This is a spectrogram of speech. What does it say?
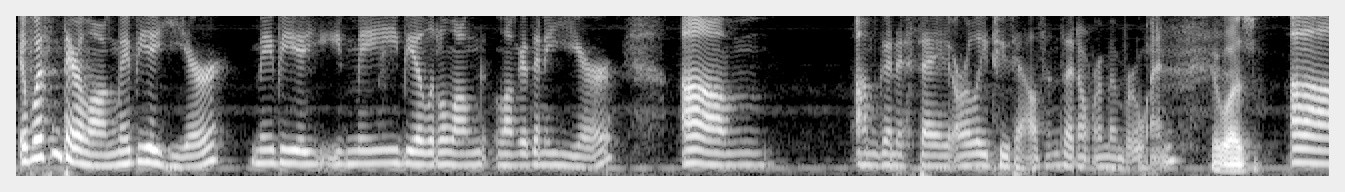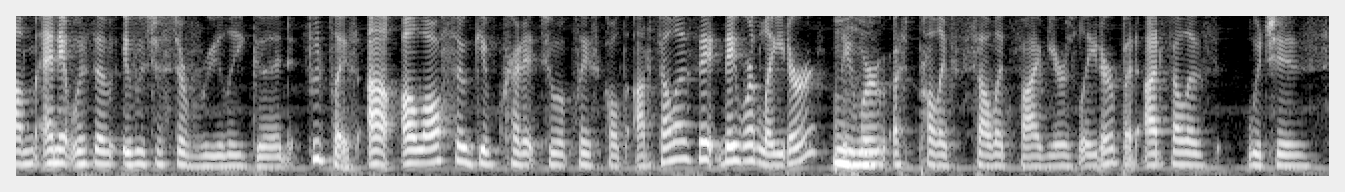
It wasn't there long, maybe a year, maybe a, maybe a little long longer than a year. Um, I'm gonna say early 2000s. I don't remember when. It was. Um, and it was a it was just a really good food place. Uh, I'll also give credit to a place called Oddfellas. They they were later. They were a, probably solid five years later. But Oddfellas, which is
